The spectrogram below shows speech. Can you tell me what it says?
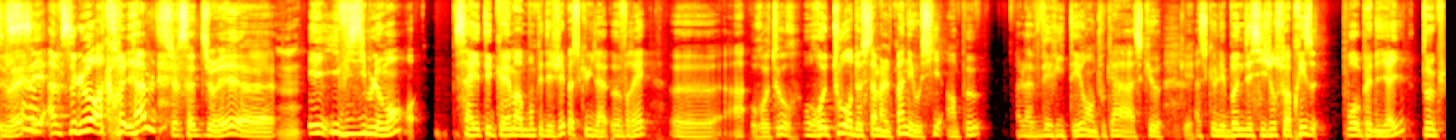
C'est absolument incroyable. Sur cette durée, euh, Mm. Et visiblement, ça a été quand même un bon PDG parce qu'il a œuvré euh, à- au retour. au retour de Sam Altman et aussi un peu à la vérité, en tout cas à ce que, à ce que les bonnes décisions soient prises pour OpenAI. Donc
